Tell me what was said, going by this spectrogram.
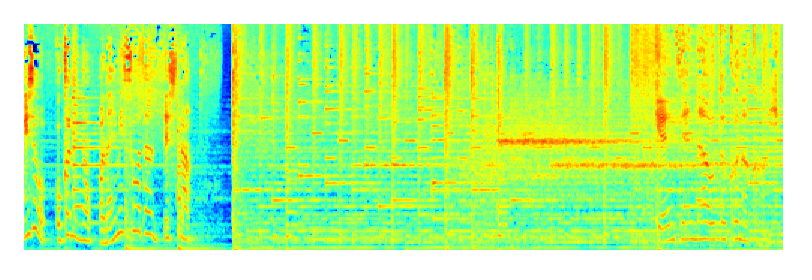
以上、おかみのお悩み相談でした。健全な男の子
